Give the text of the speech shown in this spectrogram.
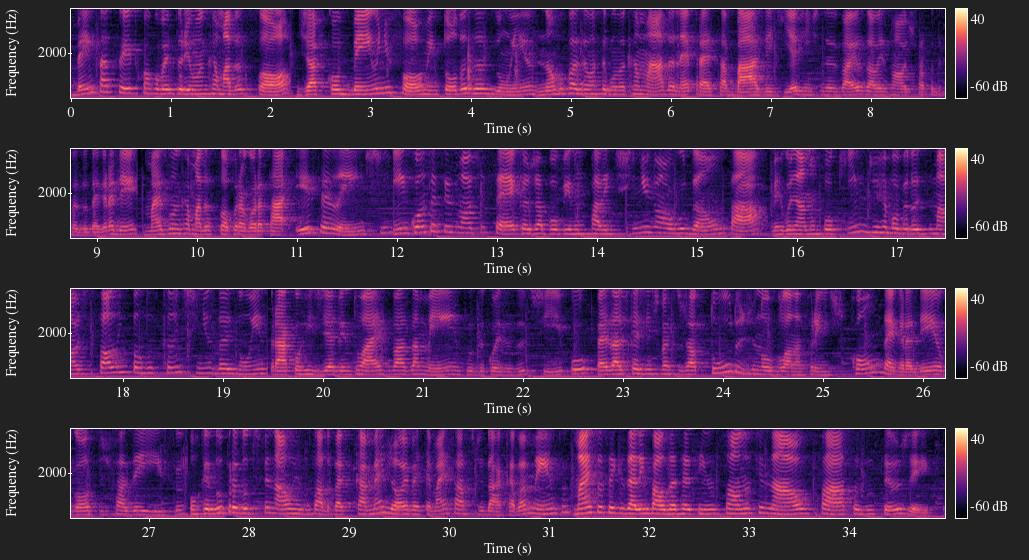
Bem satisfeito com a cobertura em uma camada só. Já ficou bem uniforme em todas as unhas. Não vou fazer uma segunda camada, né, pra essa base aqui. A gente ainda vai usar o esmalte pra poder fazer o degradê. Mas uma camada só por agora tá excelente. Enquanto esse esmalte seca, eu já vou vir num palitinho no algodão, tá? Mergulhar num pouquinho de removedor de esmalte, só limpando os cantinhos das unhas pra corrigir eventuais vazamentos e coisas do tipo. Apesar de que a gente vai sujar tudo de novo lá na frente com degradê, eu gosto de fazer isso. Porque no produto final o resultado vai ficar melhor e vai ser mais mais fácil de dar acabamento. Mas se você quiser limpar os excessinhos só no final, faça do seu jeito.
